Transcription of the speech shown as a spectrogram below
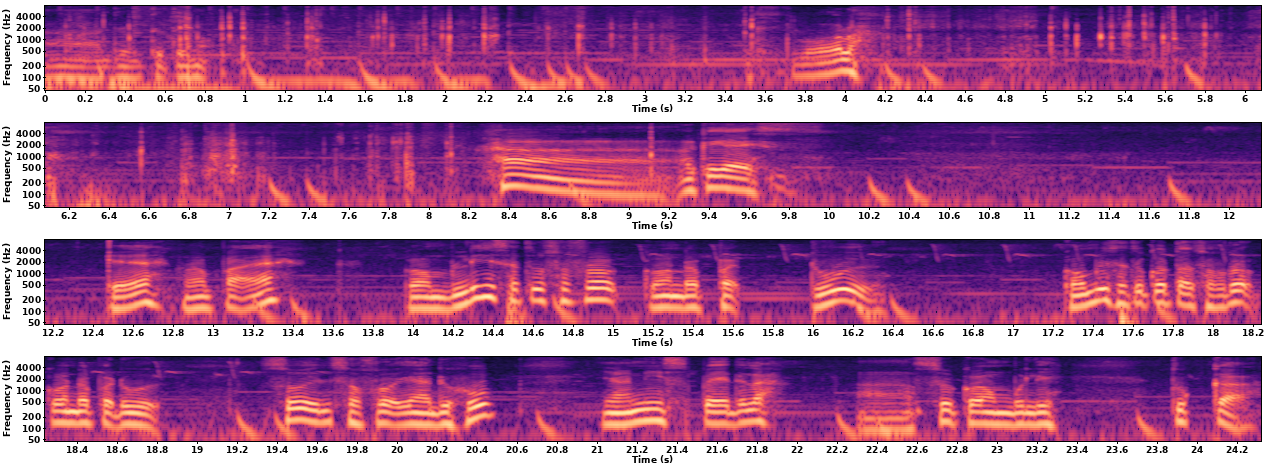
Ha, jom kita tengok. Keluar lah. Ha ok guys. Ok eh nampak eh korang beli satu soft rock korang dapat dua. Korang beli satu kotak soft rock korang dapat dua. So ini soft rock yang ada hook. Yang ni spare dia lah. Ha, so korang boleh tukar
